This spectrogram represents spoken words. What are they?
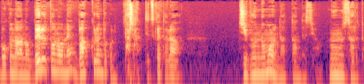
僕のあのベルトのねバックルのとこにパシャンってつけたら自分のものになったんですよ。ムーンサルト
